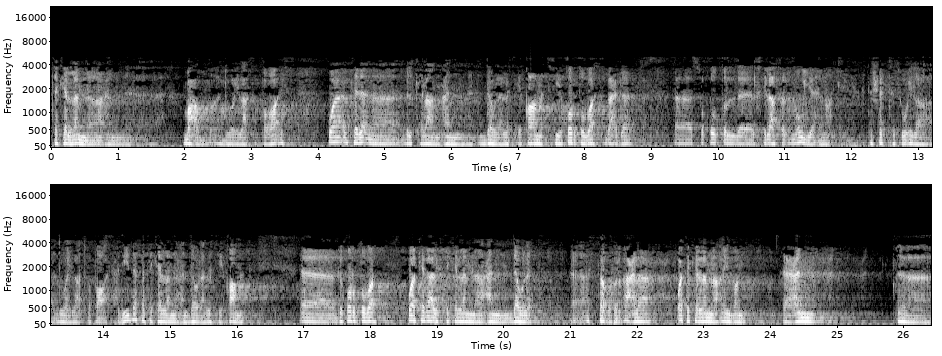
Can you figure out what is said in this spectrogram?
تكلمنا عن بعض دويلات الطوائف وابتدأنا بالكلام عن الدولة التي قامت في قرطبة بعد سقوط الخلافة الأموية هناك. تشتتوا إلى دويلات وطوائف عديدة فتكلمنا عن الدولة التي قامت بقرطبة وكذلك تكلمنا عن دولة الثغر الأعلى وتكلمنا أيضا عن آه،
